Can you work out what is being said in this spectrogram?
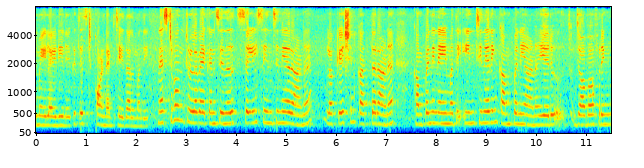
ഇമെയിൽ ഐ ഡിയിലേക്ക് ജസ്റ്റ് കോൺടാക്ട് ചെയ്താൽ മതി. നെക്സ്റ്റ് വന്നിട്ടുള്ള വേക്കൻസി എന്നത് സെയിൽസ് എഞ്ചിനീയർ ആണ്. ലൊക്കേഷൻ ഖത്തറാണ് കമ്പനി നെയിം അത് എഞ്ചിനീയറിംഗ് കമ്പനിയാണ് ഈ ഒരു ജോബ് ഓഫറിംഗ്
